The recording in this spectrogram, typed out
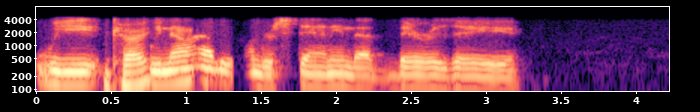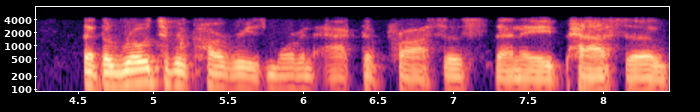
We okay. we now have an understanding that there is a that the road to recovery is more of an active process than a passive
